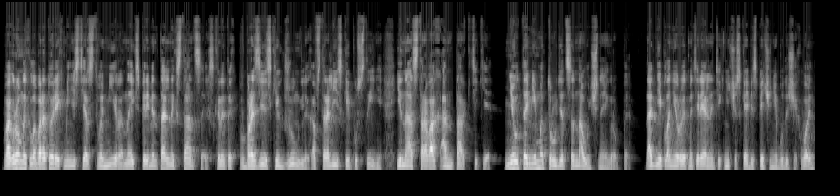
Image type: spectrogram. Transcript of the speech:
В огромных лабораториях Министерства мира, на экспериментальных станциях, скрытых в бразильских джунглях, австралийской пустыне и на островах Антарктики, неутомимо трудятся научные группы. Одни планируют материально-техническое обеспечение будущих войн,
